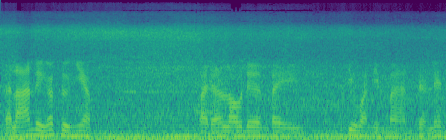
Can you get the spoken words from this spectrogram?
แต่ร้านอื่นก็คือเงียบไปเดี๋ยวเราเดินไปที่วันนิมมานเดินเล่น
